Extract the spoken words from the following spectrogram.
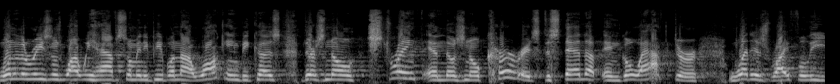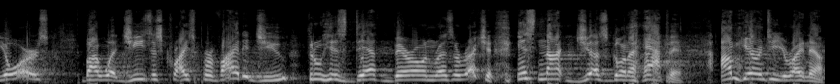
One of the reasons why we have so many people not walking because there's no strength and there's no courage to stand up and go after what is rightfully yours by what Jesus Christ provided you through his death, burial, and resurrection. It's not just going to happen. I'm guarantee you right now,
